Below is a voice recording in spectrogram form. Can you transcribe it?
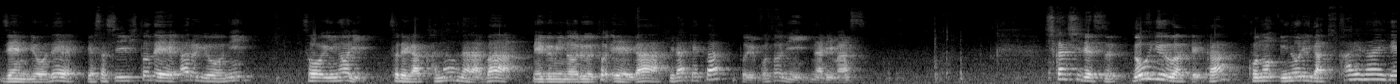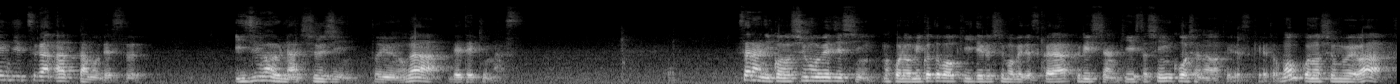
善良で優しい人であるようにそう祈りそれが叶うならば恵みのルート A が開けたということになります。しかしです。どういうわけか？この祈りが聞かれない現実があったのです。意地悪な主人というのが出てきます。さらにこのしもべ自身、ま、これを御言葉を聞いているしもべですからクリスチャンキリスト信仰者なわけですけれどもこのしもべは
